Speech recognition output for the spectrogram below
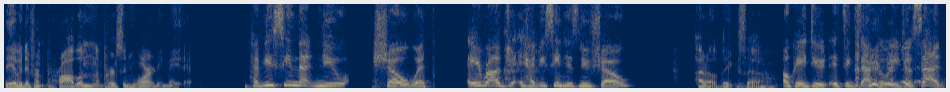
they have a different problem than the person who already made it. Have you seen that new show with A Rod? Have you seen his new show? I don't think so. Okay, dude, it's exactly what you just said.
